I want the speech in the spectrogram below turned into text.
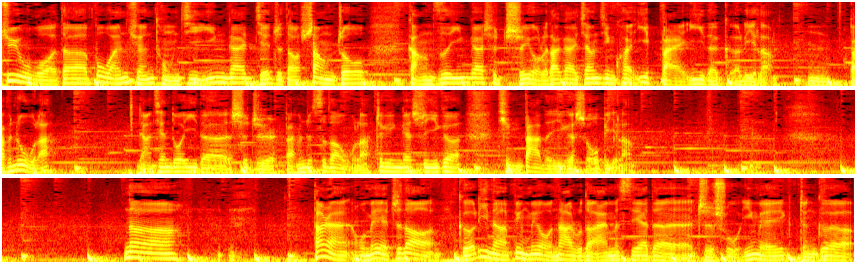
据我的不完全统计，应该截止到上周，港资应该是持有了大概将近快一百亿的格力了，嗯，百分之五了。两千多亿的市值，百分之四到五了，这个应该是一个挺大的一个手笔了。那。当然，我们也知道格力呢并没有纳入到 MCI 的指数，因为整个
